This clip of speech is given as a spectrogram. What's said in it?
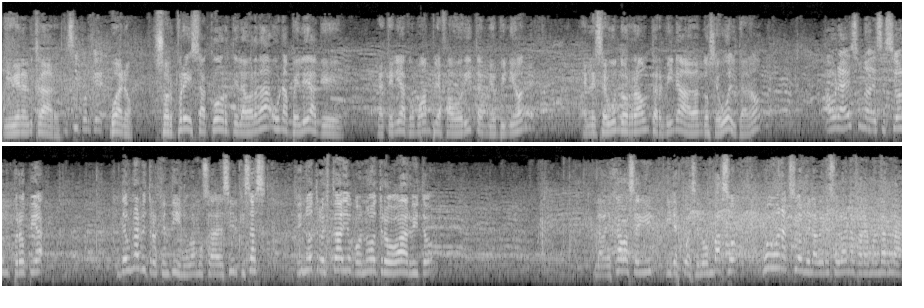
Y viene el claro. Sí, porque Bueno, sorpresa, corte, la verdad, una pelea que la tenía como amplia favorita, en mi opinión. En el segundo round termina dándose vuelta, ¿no? ahora es una decisión propia de un árbitro argentino, vamos a decir, quizás en otro estadio con otro árbitro. La dejaba seguir y después el bombazo. Muy buena acción de la venezolana para mandarla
